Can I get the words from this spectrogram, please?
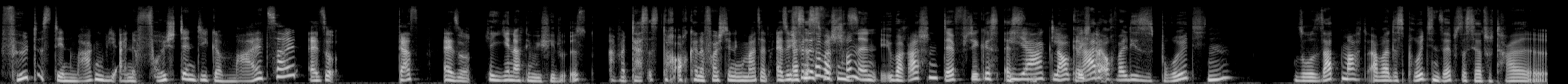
füllt es den Magen wie eine vollständige Mahlzeit. Also das, also. Ja, je nachdem, wie viel du isst. Aber das ist doch auch keine vollständige Mahlzeit. Also ich das finde, ist aber schon ein überraschend deftiges Essen. Ja, glaube ich. Gerade auch, weil dieses Brötchen so satt macht, aber das Brötchen selbst ist ja total.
